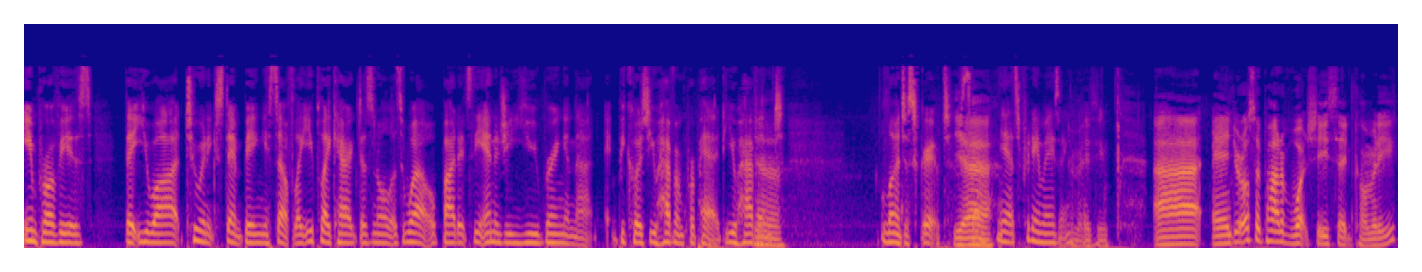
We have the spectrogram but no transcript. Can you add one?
improv is that you are to an extent being yourself. Like you play characters and all as well, but it's the energy you bring in that because you haven't prepared. You haven't learned a script. Yeah. So, yeah, it's pretty amazing. Amazing. Uh, and you're also part of What She Said comedy.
